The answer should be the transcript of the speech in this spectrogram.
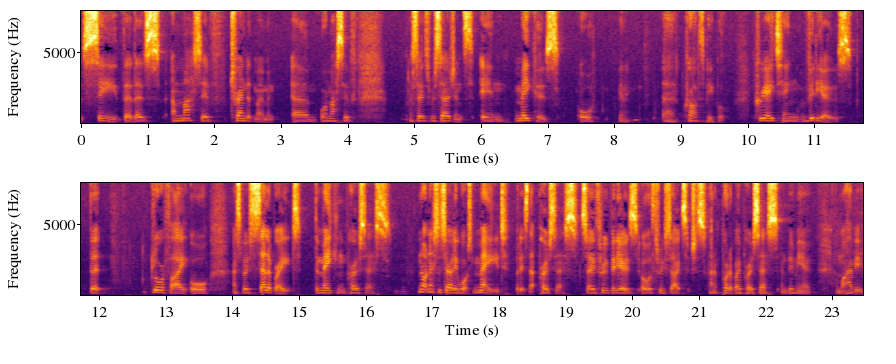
see that there's a massive trend at the moment, um, or a massive, I suppose, resurgence in makers or you know, uh, craftspeople creating videos that glorify or, I suppose, celebrate the making process. Not necessarily what's made, but it's that process. So through videos or through sites which is kind of product by process and Vimeo and what have you,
